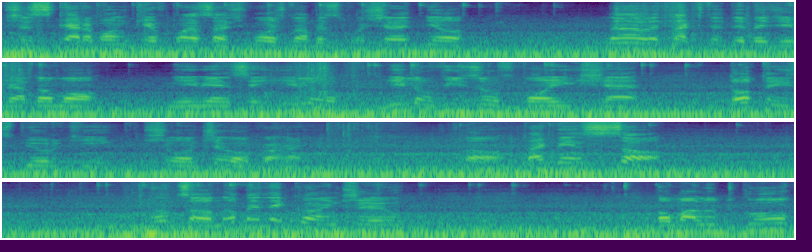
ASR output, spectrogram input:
Przez skarbonkę wpłacać można bezpośrednio. No ale tak wtedy będzie wiadomo mniej więcej ilu, ilu widzów moich się do tej zbiórki przyłączyło, kochani. No, tak więc co? No co, no będę kończył pomalutku.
